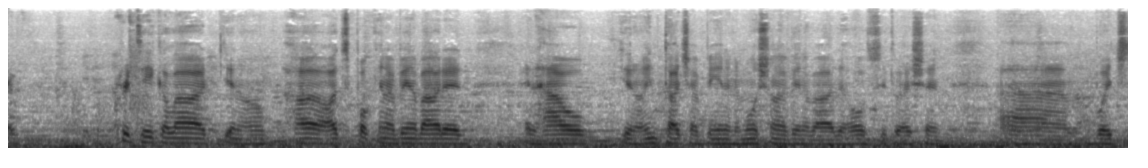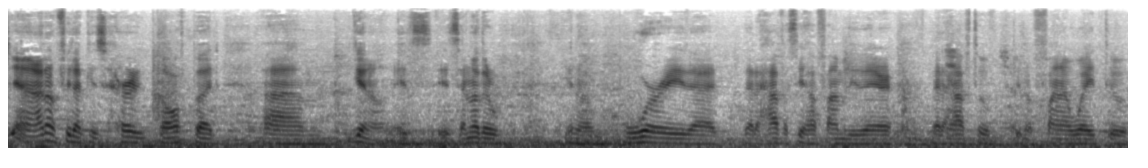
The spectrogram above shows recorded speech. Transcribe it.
are critique a lot. You know how outspoken I've been about it, and how you know in touch I've been and emotional I've been about the whole situation. Um, which yeah, I don't feel like it's hurt golf, but um, you know, it's it's another you know worry that that I have. I still have family there that I have to you know find a way to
